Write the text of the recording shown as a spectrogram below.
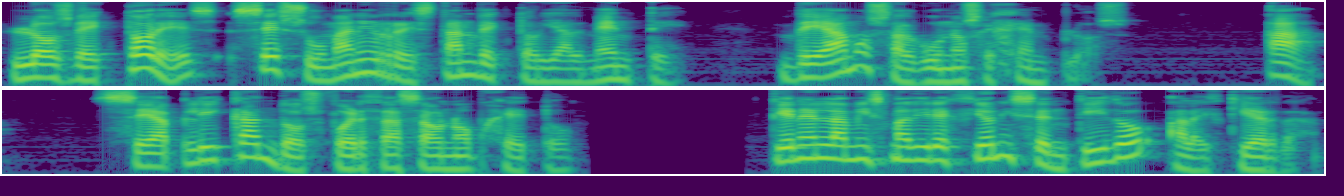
Los vectores se suman y restan vectorialmente. Veamos algunos ejemplos. A. Se aplican dos fuerzas a un objeto. Tienen la misma dirección y sentido a la izquierda,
